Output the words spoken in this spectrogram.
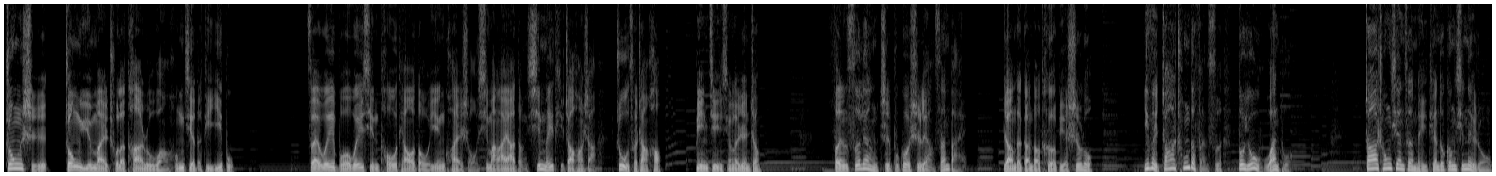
钟石终于迈出了踏入网红界的第一步，在微博、微信、头条、抖音、快手、喜马拉雅等新媒体账号上注册账号，并进行了认证。粉丝量只不过是两三百，让他感到特别失落，因为扎冲的粉丝都有五万多。扎冲现在每天都更新内容，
